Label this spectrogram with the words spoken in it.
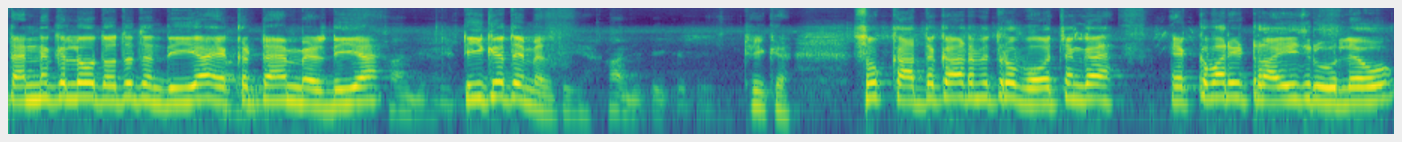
3 ਕਿਲੋ ਦੁੱਧ ਦਿੰਦੀ ਆ ਇੱਕ ਟਾਈਮ ਮਿਲਦੀ ਆ ਹਾਂਜੀ ਹਾਂਜੀ। ਟੀਕੇ ਤੇ ਮਿਲਦੀ ਆ। ਹਾਂਜੀ ਠੀਕ ਹੈ ਜੀ ਠੀਕ ਹੈ। ਸੋ ਕੱਦ ਕਾਠ ਮਿੱਤਰੋ, ਬਹੁਤ ਚੰਗਾ ਇੱਕ ਵਾਰੀ ਟਰਾਈ ਜ਼ਰੂਰ ਲਿਓ,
